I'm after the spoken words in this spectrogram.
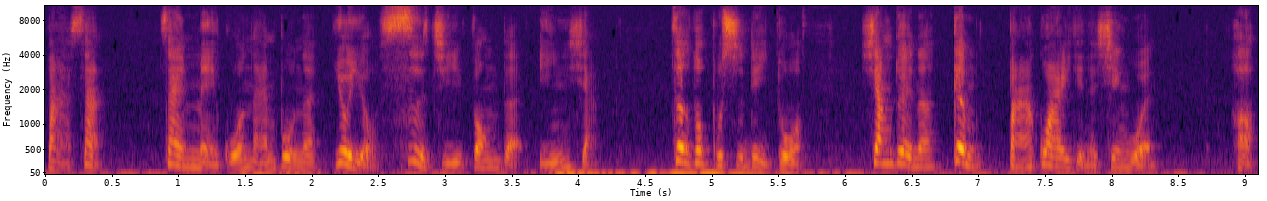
马上在美国南部呢又有四级风的影响，这都不是利多。相对呢更八卦一点的新闻，好，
